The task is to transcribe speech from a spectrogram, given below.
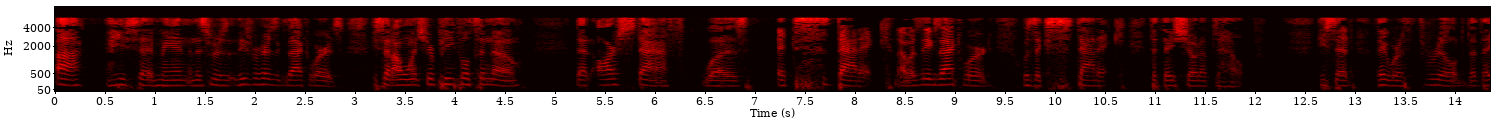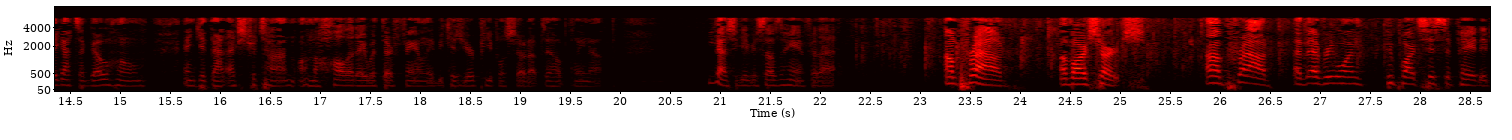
Uh, and he said, Man, and this was, these were his exact words. He said, I want your people to know that our staff was ecstatic. That was the exact word, was ecstatic that they showed up to help. He said they were thrilled that they got to go home and get that extra time on the holiday with their family because your people showed up to help clean up. You guys should give yourselves a hand for that. I'm proud of our church. I'm proud of everyone who participated,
